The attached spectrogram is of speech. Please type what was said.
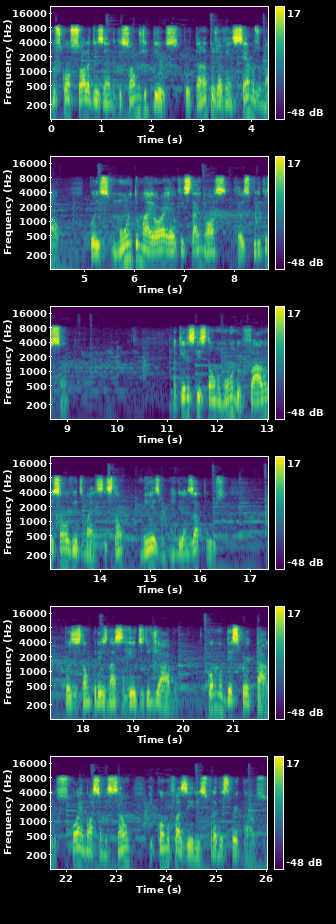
nos consola dizendo que somos de Deus, portanto já vencemos o mal, pois muito maior é o que está em nós, que é o Espírito Santo. Aqueles que estão no mundo falam e são ouvidos, mas estão mesmo em grandes apuros, pois estão presos nas redes do diabo como despertá-los, qual é nossa missão e como fazer isso para despertá-los.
